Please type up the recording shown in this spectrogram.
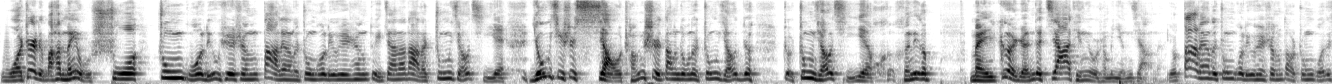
我这里边还没有说中国留学生大量的中国留学生对加拿大的中小企业，尤其是小城市当中的中小就中小企业和和那个每个人的家庭有什么影响呢？有大量的中国留学生到中国的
